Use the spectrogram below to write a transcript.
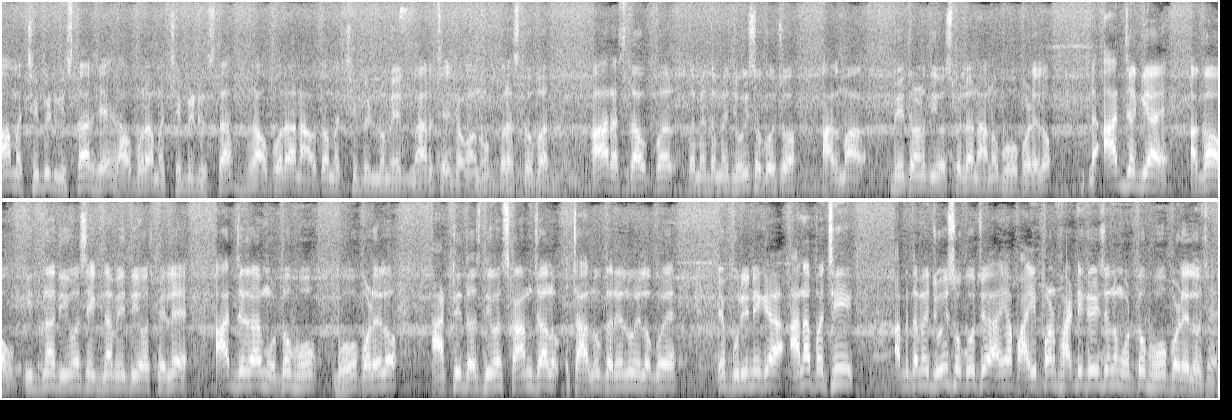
આ મચ્છીપીટ વિસ્તાર છે, રાવપુરા મચ્છીપીટ વિસ્તાર. રાવપુરાના આવતા મચ્છીપીટનો મેન માર્ગ છે જવાનું રસ્તો પર. આ રસ્તા ઉપર તમે તમે જોઈ શકો છો, હાલમાં બે, ત્રણ દિવસ પહેલાં નાનો ભોવો પડેલો. ને આ જ જગ્યાએ અગાઉ ઈદના દિવસે, ઈદના બે દિવસ પહેલે આ જ જગ્યાએ મોટો ભોવો ભોવો પડેલો. આઠથી દસ દિવસ કામ ચાલુ ચાલુ કરેલું એ લોકોએ. એ પૂરી નહીં ગયા. આના પછી આપણે, તમે જોઈ શકો છો, અહીંયા પાઇપ પણ ફાટી ગઈ છે અને મોટો ભોવો પડેલો છે.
